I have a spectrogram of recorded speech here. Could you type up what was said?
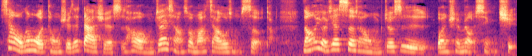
像我跟我同学在大学的时候，我们就在想说我们要加入什么社团，然后有些社团我们就是完全没有兴趣，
